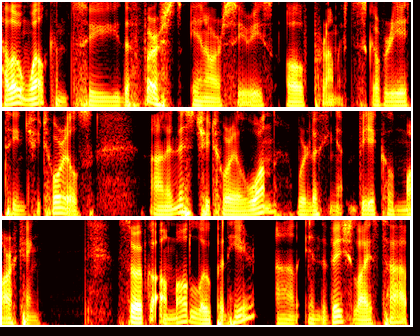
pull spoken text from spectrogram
Hello and welcome to the first in our series of Paramics Discovery 18 tutorials. And in this tutorial one, we're looking at vehicle marking. So I've got a model open here and in the Visualize tab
